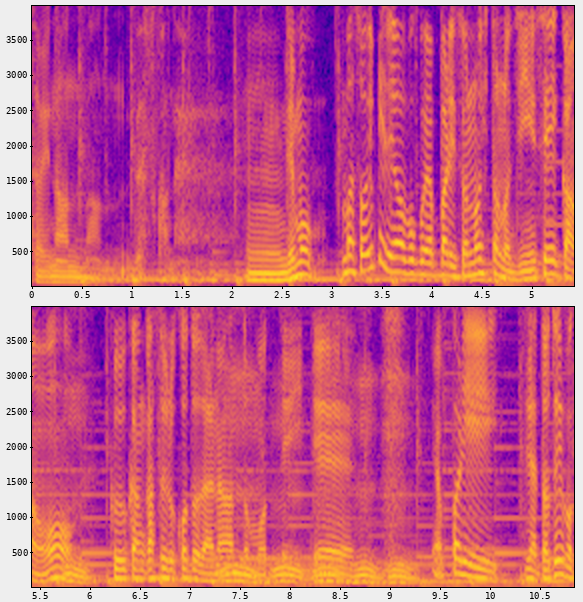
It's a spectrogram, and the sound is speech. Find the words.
体何なんですかね？うんでも、まあ、そういう意味では僕やっぱりその人の人生観を空間化することだなと思っていてやっぱりじゃあ例えば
